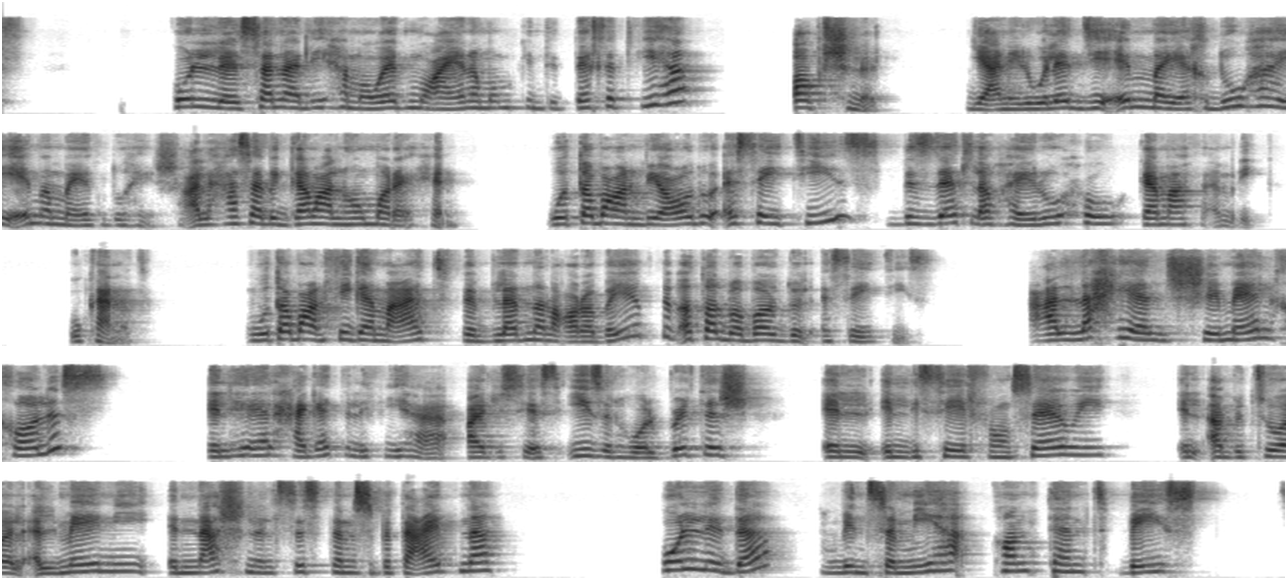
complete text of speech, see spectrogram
كل سنة ليها مواد معينة ممكن تتاخد فيها. optional يعني الولاد يا إما ياخدوها يا إما ما ياخدوهاش على حسب الجامعة اللي هم رايحين وطبعا بيقعدوا SATs بالذات لو هيروحوا جامعة في أمريكا وكندا. وطبعا في جامعات في بلادنا العربية بتبقى طالبة برضو SATs على الناحية الشمال خالص اللي هي الحاجات اللي فيها اي جي سي اس ايز اللي هو ال British ال lycée الفرنساوي الابيتوا الألماني الناشونال سيستمز بتاعتنا. كل ده بنسميها content based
